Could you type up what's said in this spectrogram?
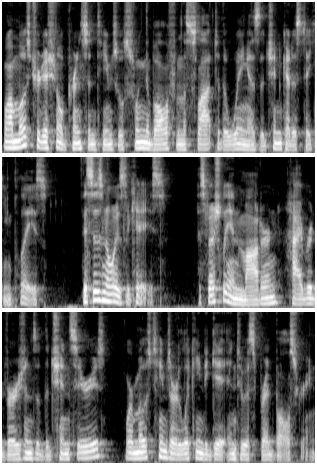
While most traditional Princeton teams will swing the ball from the slot to the wing as the chin cut is taking place, this isn't always the case, especially in modern, hybrid versions of the chin series, where most teams are looking to get into a spread ball screen.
